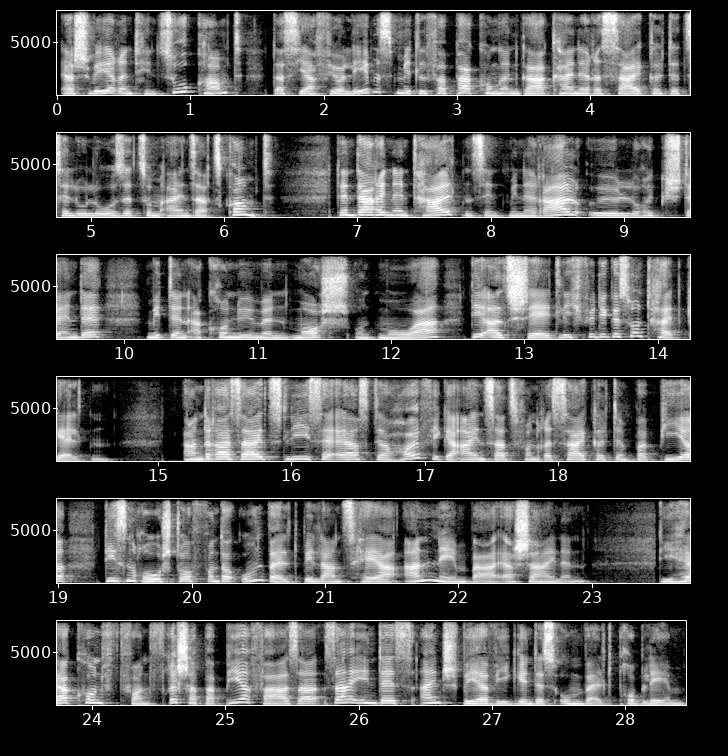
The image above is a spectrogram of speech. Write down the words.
Erschwerend hinzu kommt, dass ja für Lebensmittelverpackungen gar keine recycelte Zellulose zum Einsatz kommt. Denn darin enthalten sind Mineralölrückstände mit den Akronymen MOSH und MOA, die als schädlich für die Gesundheit gelten. Andererseits ließe erst der häufige Einsatz von recyceltem Papier diesen Rohstoff von der Umweltbilanz her annehmbar erscheinen. Die Herkunft von frischer Papierfaser sei indes ein schwerwiegendes Umweltproblem.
